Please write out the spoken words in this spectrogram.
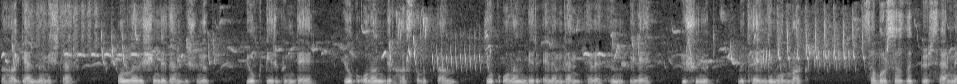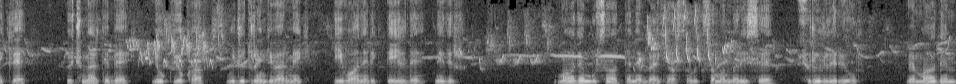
daha gelmemişler. Onları şimdiden düşünüp yok bir günde, yok olan bir hastalıktan, yok olan bir elemden tevehhüm ile düşünüp mütellim olmak, sabırsızlık göstermekle üç mertebe yok yoka vücut rengi vermek divanelik değil de nedir? Madem bu saatten evvelki hastalık zamanları ise sürür veriyor ve madem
